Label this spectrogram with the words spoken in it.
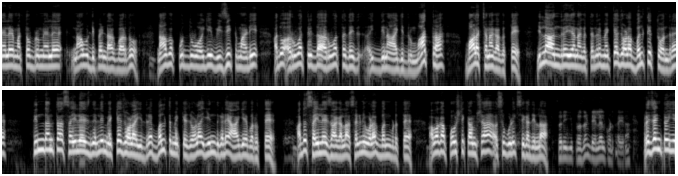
ಮೇಲೆ ಮತ್ತೊಬ್ಬರ ಮೇಲೆ ನಾವು ಡಿಪೆಂಡ್ ಆಗಬಾರ್ದು. ನಾವೇ ಖುದ್ದು ಹೋಗಿ ವಿಸಿಟ್ ಮಾಡಿ ಅದು ಅರುವತ್ತರಿಂದ ಅರುವತ್ತೈದು ಐದು ದಿನ ಆಗಿದ್ರು ಮಾತ್ರ ಭಾಳ ಚೆನ್ನಾಗಾಗುತ್ತೆ. ಇಲ್ಲ ಅಂದರೆ ಏನಾಗುತ್ತೆ ಅಂದರೆ ಮೆಕ್ಕೆಜೋಳ ಬಲ್ತಿತ್ತು ಅಂದರೆ ತಿಂದಂಥ ಸೈಲೇಜ್ನಲ್ಲಿ ಮೆಕ್ಕೆಜೋಳ ಇದ್ದರೆ ಬಲ್ತ್ ಮೆಕ್ಕೆಜೋಳ ಹಿಂದ್ಗಡೆ ಆಗೇ ಬರುತ್ತೆ. ಅದು ಸೈಲೇಜ್ ಆಗಲ್ಲ ಸಗಣಿ ಒಳಗೆ ಬಂದ್ಬಿಡುತ್ತೆ. ಅವಾಗ ಪೌಷ್ಟಿಕಾಂಶ ಹಸುಗಳಿಗೆ ಸಿಗೋದಿಲ್ಲ. ಸರ್ ಈಗ ಪ್ರೆಸೆಂಟ್ ಎಲ್ಲೆಲ್ಲಿ ಕೊಡ್ತಾ ಇದ್ದೀರಾ? ಪ್ರೆಸೆಂಟ್ ಈ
